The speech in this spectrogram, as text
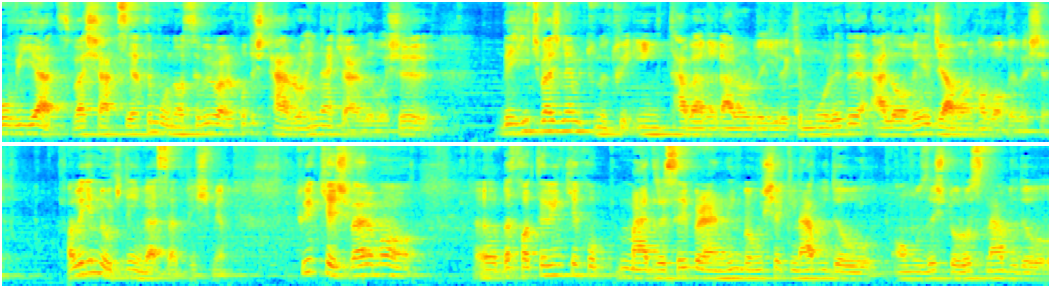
هویت و شخصیت مناسبی رو برای خودش طراحی نکرده باشه به هیچ وجه نمی‌تونه توی این طبقه قرار بگیره که مورد علاقه جوان ها واقع بشه. حالا یه نکته این وسط پیش میاد. توی کشور ما به خاطر اینکه خب مدرسه برندینگ به اون شکل نبوده و آموزش درست نبوده و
